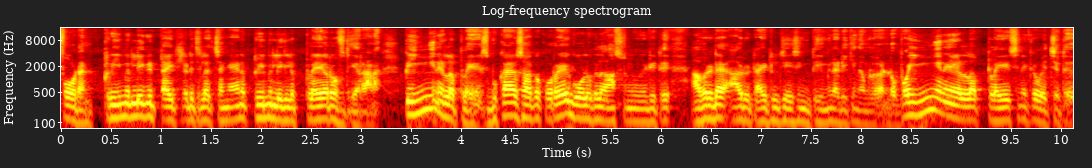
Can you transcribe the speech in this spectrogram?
Foden Premier League title അടിച്ചുള്ള ചങ്ങായാണ് പ്രീമിയർ ലീഗിലെ പ്ലെയർ ഓഫ് ദി ഇയർ ആണ്. അപ്പോൾ ഇങ്ങനെയുള്ള പ്ലെയേഴ്സ് ബുക്കായോസാക്ക കുറേ ഗോളുകൾ ആസ്ട്രലിന് വേണ്ടിയിട്ട് അവരുടെ ആ ഒരു ടൈറ്റിൽ ചേസിങ് ടീമിൽ അടിക്കുന്ന നമ്മൾ കണ്ടു. അപ്പോൾ ഇങ്ങനെയുള്ള പ്ലേയേഴ്സിനൊക്കെ വെച്ചിട്ട്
